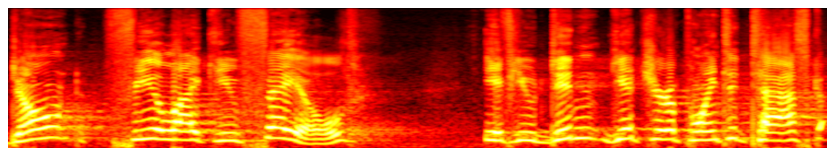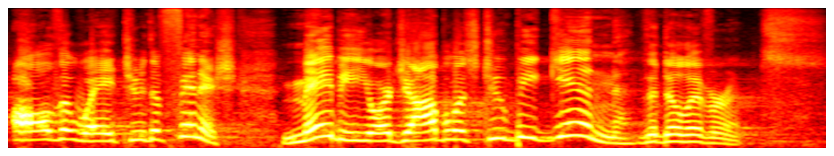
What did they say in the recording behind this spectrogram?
Don't feel like you failed if you didn't get your appointed task all the way to the finish. Maybe your job was to begin the deliverance.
